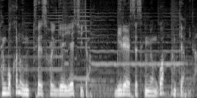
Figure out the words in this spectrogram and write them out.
행복한 은퇴 설계의 시작 미래에셋 생명과 함께합니다.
